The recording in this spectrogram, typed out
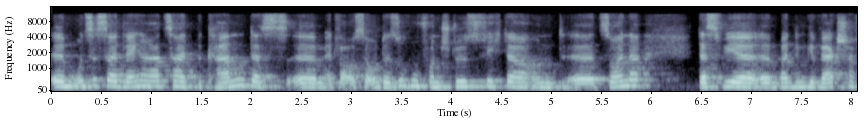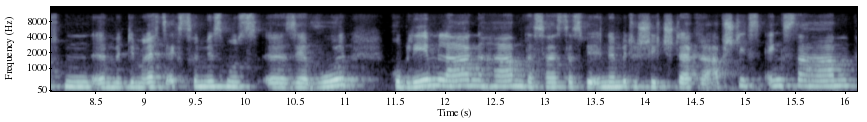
Ähm, uns ist seit längerer Zeit bekannt, dass ähm, etwa aus der Untersuchung von Stöß, Fichter und äh, Zäuner, dass wir bei den Gewerkschaften mit dem Rechtsextremismus sehr wohl Problemlagen haben. Das heißt, dass wir in der Mittelschicht stärkere Abstiegsängste haben,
